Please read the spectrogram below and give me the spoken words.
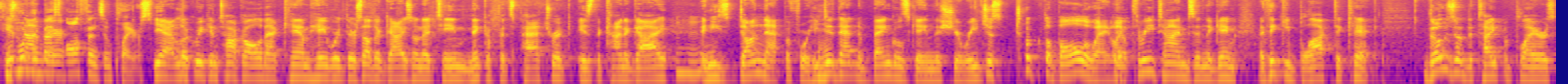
He's Him one of the best there- offensive players. Yeah, look, we can talk all about Cam Heyward. There's other guys on that team. Minkah Fitzpatrick is the kind of guy, Mm-hmm. and he's done that before. He mm-hmm. did that in a Bengals game this year, where he just took the ball away like Yep. three times in the game. I think he blocked a kick. Those are the type of players,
